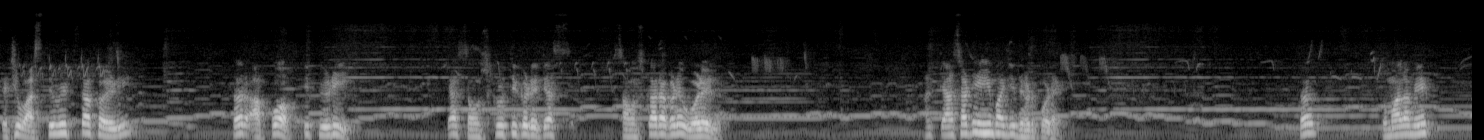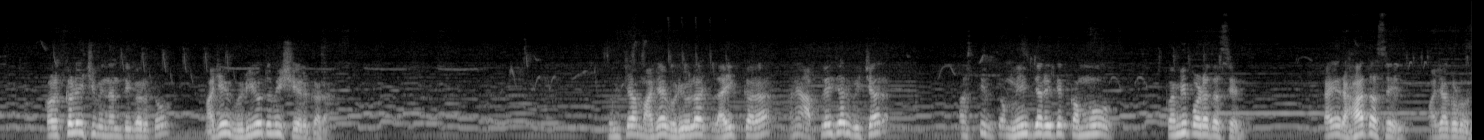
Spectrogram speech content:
त्याची वास्तविकता कळली तर आपोआप ती पिढी त्या संस्कृतीकडे त्या संस्काराकडे वळेल. आणि त्यासाठी ही माझी धडपड आहे. तर तुम्हाला मी एक कळकळीची विनंती करतो माझे व्हिडिओ तुम्ही शेअर करा. तुमच्या माझ्या व्हिडिओला लाईक करा आणि आपले जर विचार असतील मी जर इथे कमू कमी पडत असेल काही राहत असेल माझ्याकडून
